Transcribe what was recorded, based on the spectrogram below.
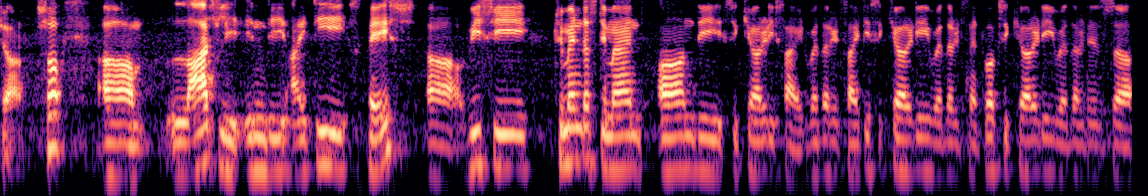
Sure. So, um, largely in the IT space, uh, we see tremendous demand on the security side, whether it's IT security, whether it's network security, whether it is, uh,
